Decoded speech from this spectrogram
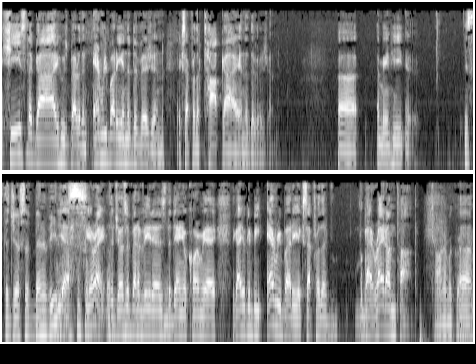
he's the guy who's better than everybody in the division except for the top guy in the division. Uh, I mean, he. It's the Joseph Benavidez. Yes, you're right. The Joseph Benavidez, the Daniel Cormier, the guy who can beat everybody except for the, guy right on top. Conor McGregor.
